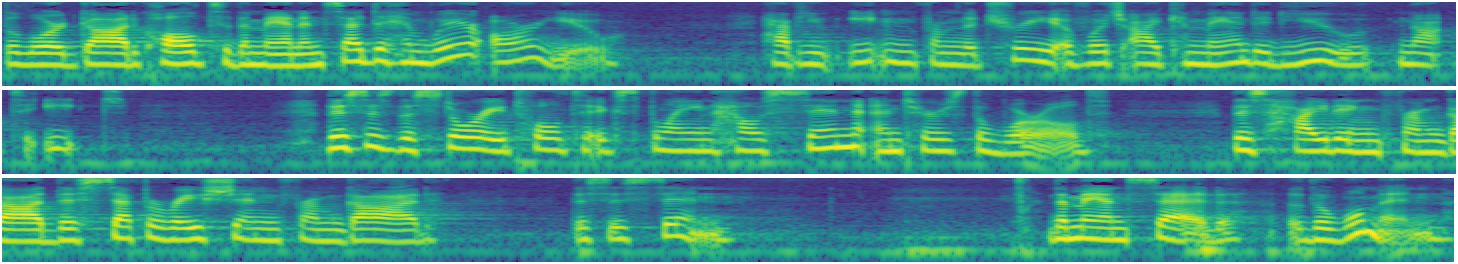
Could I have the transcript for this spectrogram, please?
The Lord God called to the man and said to him, Where are you? Have you eaten from the tree of which I commanded you not to eat? This is the story told to explain how sin enters the world. This hiding from God, this separation from God, this is sin. The man said, The woman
